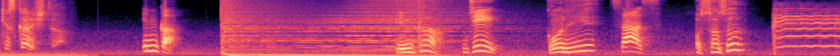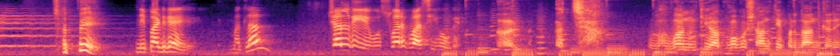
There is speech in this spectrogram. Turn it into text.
किसका रिश्ता? इनका। इनका? जी। कौन है ये? सास। और ससुर? छत पे? निपट गए। मतलब चल दिए वो स्वर्गवासी हो गए। अच्छा। भगवान उनकी आत्मा को शांति प्रदान करे।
